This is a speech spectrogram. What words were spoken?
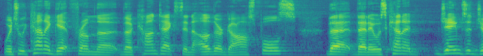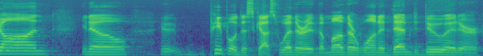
which we kind of get from the, the context in other gospels, that, that it was kind of James and John, you know, people discuss whether the mother wanted them to do it or,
